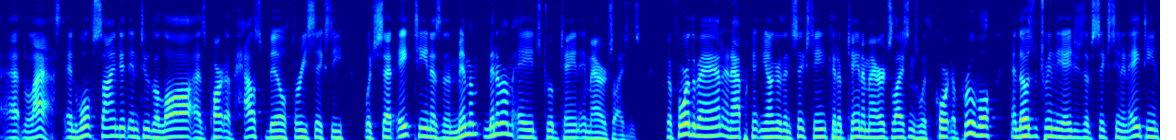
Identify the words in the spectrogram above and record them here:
at last, and Wolf signed it into the law as part of House Bill 360, which set 18 as the minimum age to obtain a marriage license. Before the ban, an applicant younger than 16 could obtain a marriage license with court approval, and those between the ages of 16 and 18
